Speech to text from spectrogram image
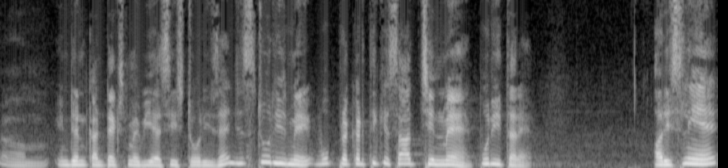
इंडियन um, कंटेक्स्ट में भी ऐसी स्टोरीज हैं जिस स्टोरीज में वो प्रकृति के साथ चिन्मय है पूरी तरह। और इसलिए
